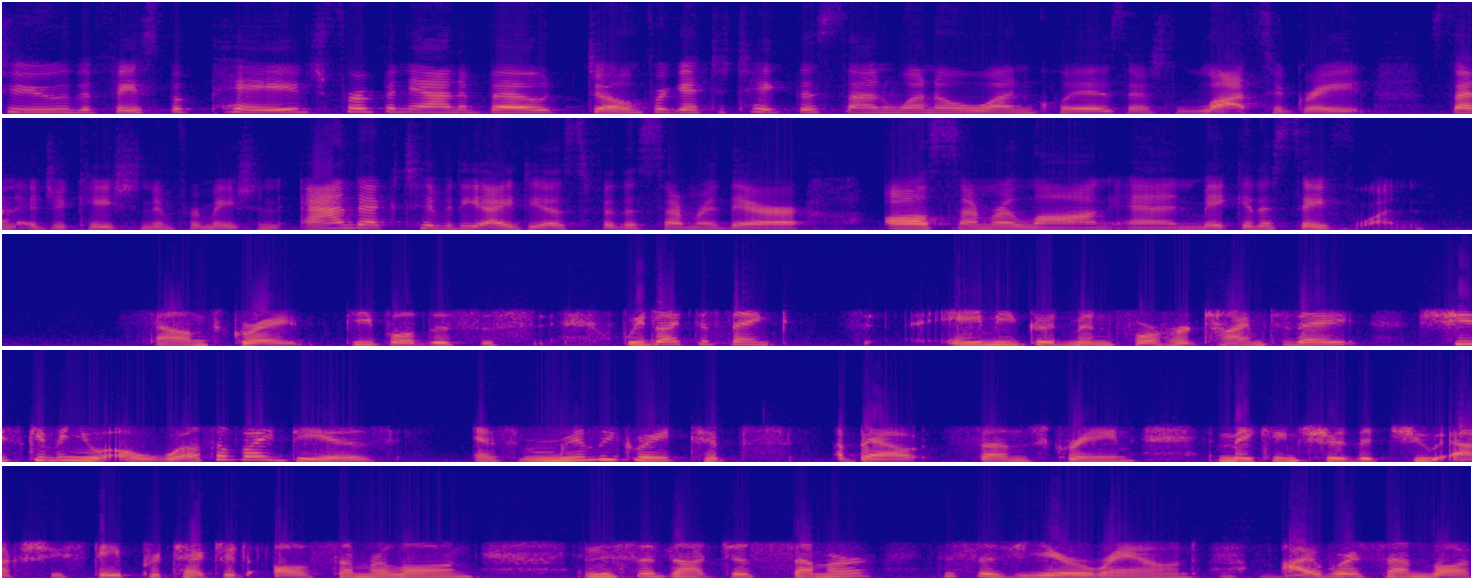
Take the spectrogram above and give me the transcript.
to the Facebook page for Banana Boat. Don't forget to take the Sun 101 quiz. There's lots of great sun education information and activity ideas for the summer there all summer long and make it a safe one. Sounds great. People, this is, we'd like to thank Amy Goodman for her time today. She's given you a wealth of ideas and some really great tips about sunscreen and making sure that you actually stay protected all summer long. And this is not just summer, this is year round. Mm-hmm. I wear sunblock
